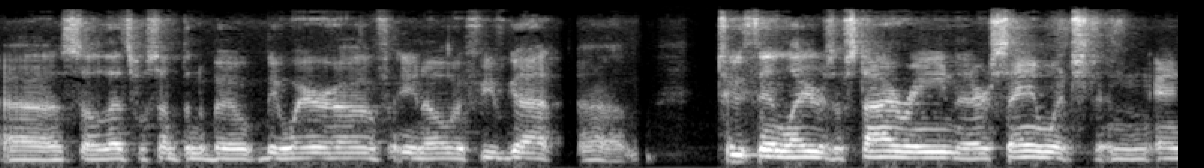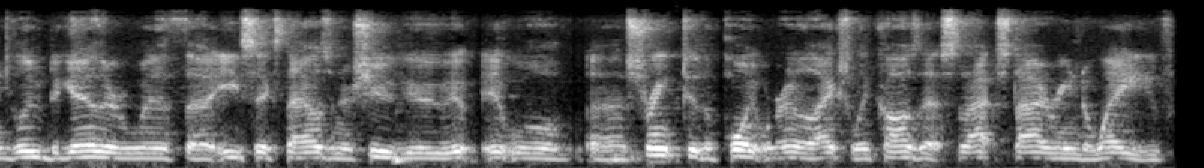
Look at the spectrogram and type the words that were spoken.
Uh, so that's something to be, be aware of. You know, if you've got um, two thin layers of styrene that are sandwiched and, and glued together with uh, E6000 or shoe goo, it, it will uh, shrink to the point where it'll actually cause that styrene to wave.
